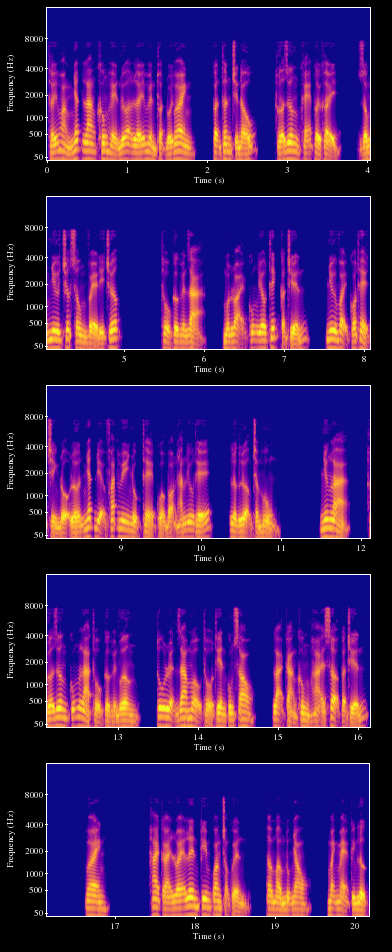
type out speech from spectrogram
Thấy hoàng nhất lang không hề nữa lấy huyền thuật đối hoành, cận thân chiến đấu, hứa dương khẽ cười khẩy, giống như trước sông về đi trước. Thổ cực huyền giả, một loại cũng yêu thích cận chiến, như vậy có thể trình độ lớn nhất địa phát huy nhục thể của bọn hắn ưu thế, lực lượng trầm hùng. Nhưng là hứa dương cũng là thổ cực huyền vương, tu luyện ra mậu thổ thiên cung sau, lại càng không hại sợ cận chiến. Vê anh, hai cái lóe lên kim quang trọng quyền, ầm ầm đụng nhau, mạnh mẽ kinh lực,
